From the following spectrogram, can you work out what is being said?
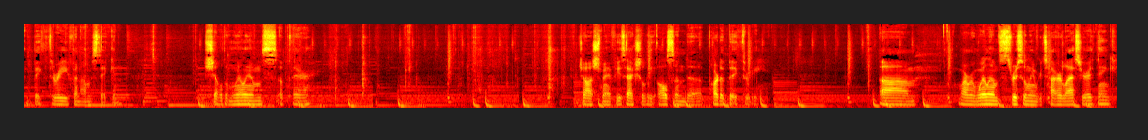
in the Big Three, if I'm not mistaken. Sheldon Williams up there. Josh Smith. He's actually also in the part of Big Three. Um, Marvin Williams recently retired last year, I think.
